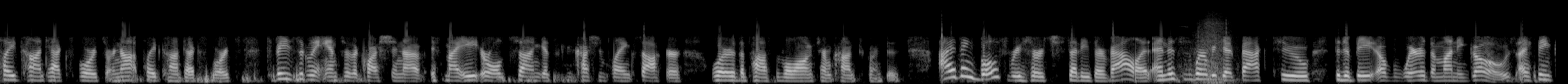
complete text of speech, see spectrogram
played contact sports or not played contact sports to basically answer the question of if my eight year old son gets a concussion playing soccer, what are the possible long term consequences? I think both research studies are valid, and this is where we get back to the debate of where the money goes. I think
